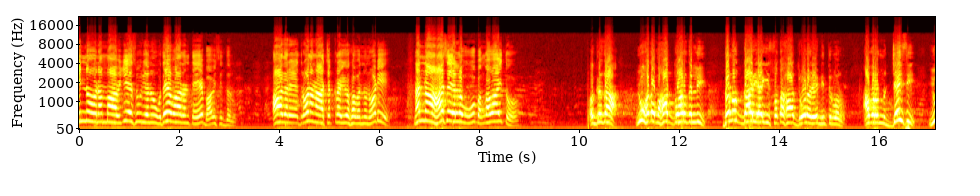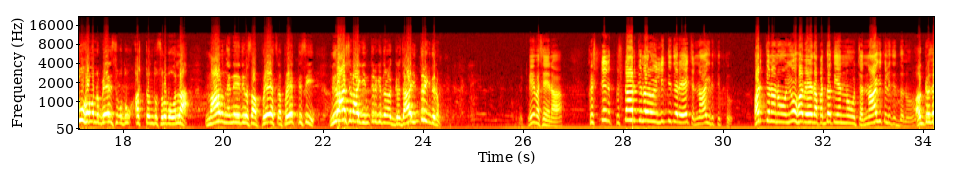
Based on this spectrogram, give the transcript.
ಇನ್ನು ನಮ್ಮ ವಿಜಯ ಸೂರ್ಯನು ಉದಯವಾದಂತೆ ಭಾವಿಸಿದ್ದನು. ಆದರೆ ದ್ರೋಣನ ಚಕ್ರವ್ಯೂಹವನ್ನು ನೋಡಿ ನನ್ನ ಆಸೆ ಎಲ್ಲವೂ ಭಂಗವಾಯಿತು. ಅಗ್ರಜ ವ್ಯೂಹದ ಮಹಾದ್ವಾರದಲ್ಲಿ ಧನುರ್ಧಾರಿಯಾಗಿ ಸ್ವತಃ ದ್ರೋಣರೇ ನಿಂತಿರುವರು. ಅವರನ್ನು ಜಯಿಸಿ ವ್ಯೂಹವನ್ನು ಬೇರಿಸುವುದು ಅಷ್ಟೊಂದು ಸುಲಭವಲ್ಲ. ನಾನು ನಿನ್ನೆ ದಿವಸ ಪ್ರಯತ್ನ ಪ್ರಯತ್ನಿಸಿ ನಿರಾಶನಾಗಿ ಹಿಂತಿರುಗಿದನು ಅಗ್ರಜ ಹಿಂತಿರುಗಿದನು. ಭೀಮಸೇನ ಕೃಷ್ಣ ಕೃಷ್ಣಾರ್ಜುನರು ಇಲ್ಲಿದ್ದರೆ ಚೆನ್ನಾಗಿರುತ್ತಿತ್ತು. ಅರ್ಜುನನು ವ್ಯೂಹಭೇದ ಪದ್ಧತಿಯನ್ನು ಚೆನ್ನಾಗಿ ತಿಳಿದಿದ್ದನು. ಅಗ್ರಜ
